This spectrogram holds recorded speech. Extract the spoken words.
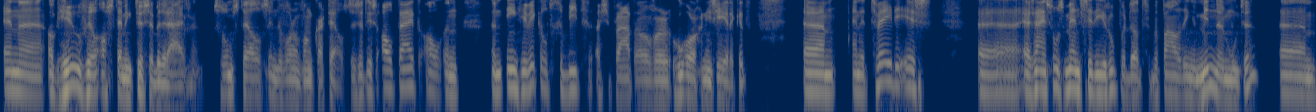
En uh, ook heel veel afstemming tussen bedrijven. Soms zelfs in de vorm van kartels. Dus het is altijd al een, een ingewikkeld gebied als je praat over hoe organiseer ik het. Um, en het tweede is, uh, er zijn soms mensen die roepen dat bepaalde dingen minder moeten. Um,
